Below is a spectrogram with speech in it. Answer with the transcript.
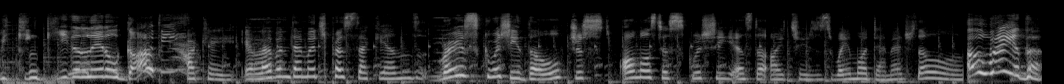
we can get a little gobby. Okay, 11 damage per second. Very squishy though. Just almost as squishy as the archers. Way more damage though. Oh wait, the,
